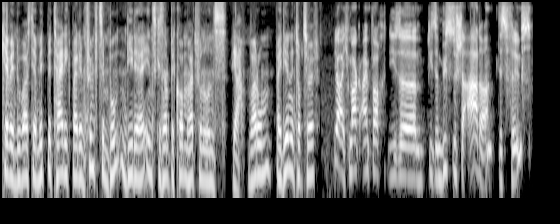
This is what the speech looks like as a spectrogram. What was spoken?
Kevin, du warst ja mitbeteiligt bei den 15 Punkten, die der insgesamt bekommen hat von uns. Ja, warum bei dir in den Top 12? Ja, ich mag einfach diese, diese mystische Ader des Films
